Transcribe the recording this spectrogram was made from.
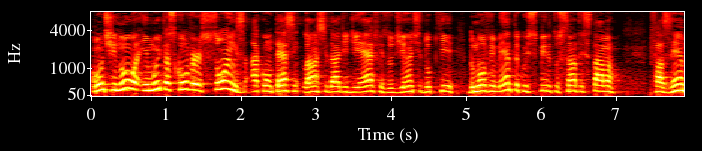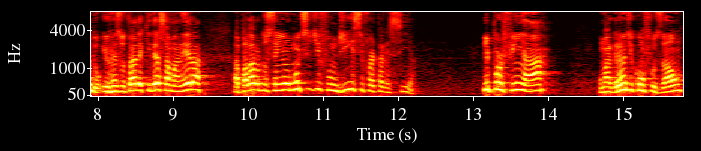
Continua e muitas conversões acontecem lá na cidade de Éfeso diante do que do movimento que o Espírito Santo estava fazendo, e o resultado é que dessa maneira a palavra do Senhor muito se difundia e se fortalecia. E por fim há uma grande confusão,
